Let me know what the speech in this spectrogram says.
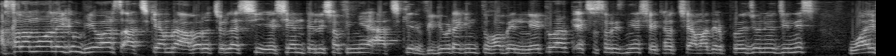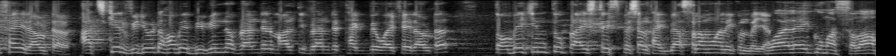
আসসালামু আলাইকুম ভিউয়ার্স আজকে আমরা আবারও চলে আসছি এশিয়ান টেলি শপিং এ। আজকের ভিডিওটা কিন্তু হবে নেটওয়ার্ক অ্যাক্সেসরিজ নিয়ে সেটা হচ্ছে আমাদের প্রয়োজনীয় জিনিস ওয়াইফাই রাউটার আজকের ভিডিওটা হবে বিভিন্ন ব্র্যান্ডের মাল্টি ব্র্যান্ডের থাকবে ওয়াইফাই রাউটার তবে কিন্তু প্রাইসটা স্পেশাল থাকবে। আসসালামু আলাইকুম ভাইয়া। ওয়ালাইকুম আসসালাম।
